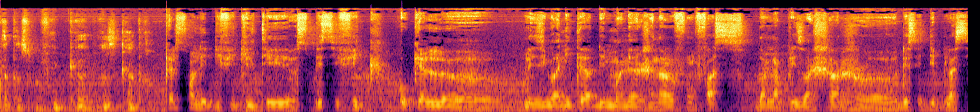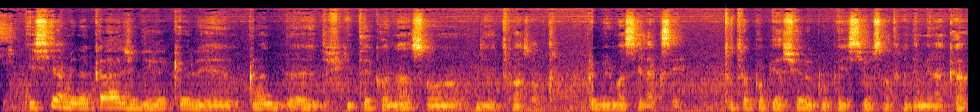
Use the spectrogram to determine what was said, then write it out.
catastrophique, phase 4. Quelles sont les difficultés spécifiques auxquelles les humanitaires d'une manière générale font face dans la prise en charge de ces déplacés? Ici à Ménaka, je dirais que les grandes difficultés qu'on a sont de trois ordres. Premièrement, c'est l'accès. Toute la population est regroupée ici au centre de Ménaka.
